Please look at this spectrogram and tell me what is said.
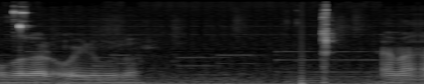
O kadar oyunumuz var. Hemen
